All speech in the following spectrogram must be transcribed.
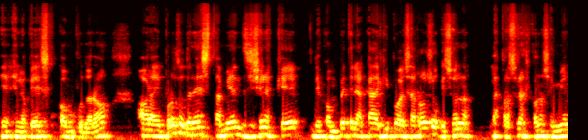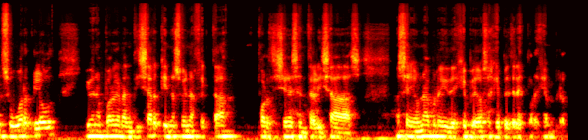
en lo que es cómputo, ¿no? Ahora, y por otro tenés también decisiones que le competen a cada equipo de desarrollo, que son las personas que conocen bien su workload y van a poder garantizar que no se ven afectadas por decisiones centralizadas. No sé, una upgrade de GP2 a GP3, por ejemplo.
